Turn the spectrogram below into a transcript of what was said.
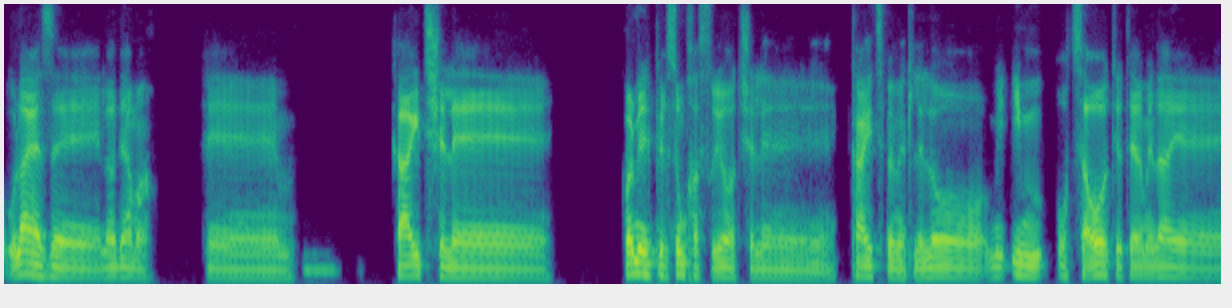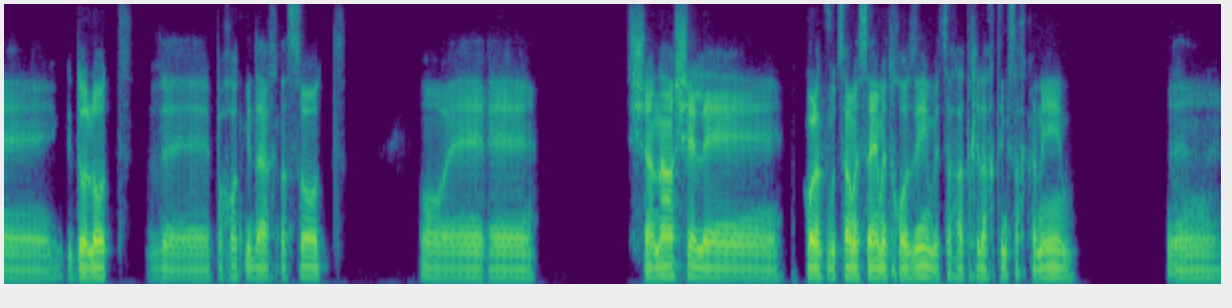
אולי איזה, לא יודע מה, אמ, קיץ של אה, כל מיני פרסום חסויות של אה, קיץ באמת ללא, עם הוצאות יותר מדי אה, גדולות ופחות מדי הכנסות, או אה, שנה של אה, כל הקבוצה מסיימת חוזים וצריך להתחיל להחתים שחקנים. אה,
